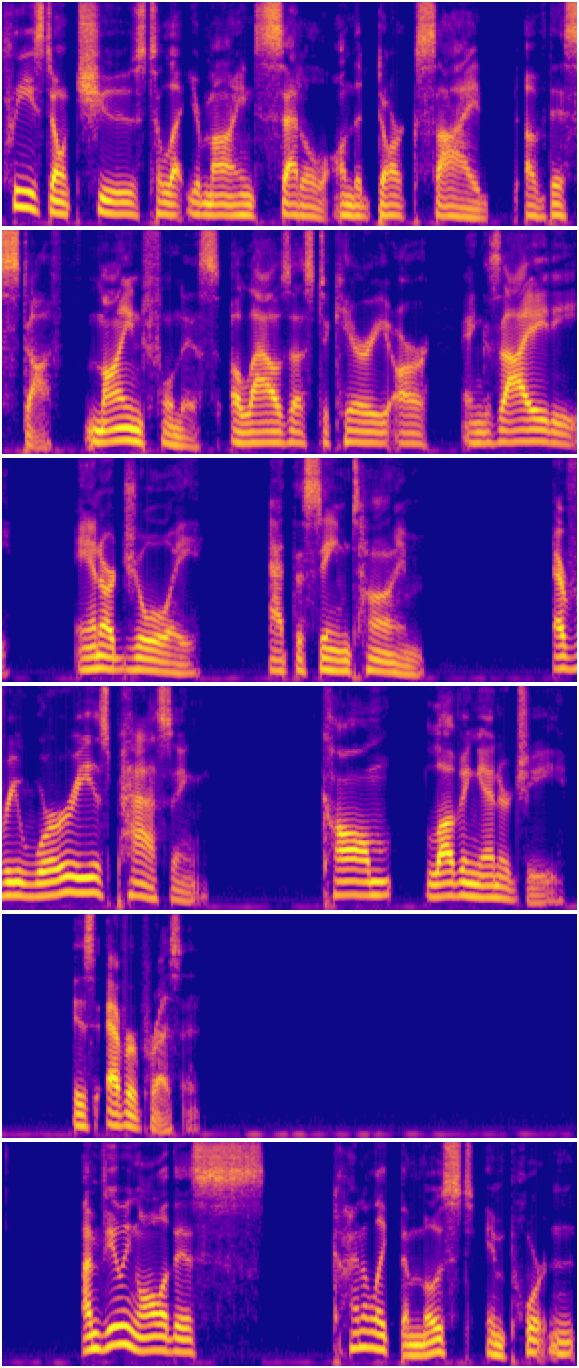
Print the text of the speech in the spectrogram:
Please don't choose to let your mind settle on the dark side of this stuff. Mindfulness allows us to carry our anxiety and our joy at the same time. Every worry is passing. Calm, loving energy is ever present. I'm viewing all of this kind of like the most important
